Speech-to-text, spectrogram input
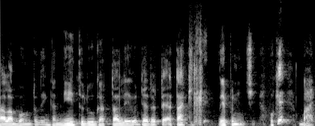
చాలా బాగుంటుంది. ఇంకా నీతులు గట్టా లేవు డైరెక్ట్ అటాక్ రేపు నుంచి ఓకే? బాయ్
